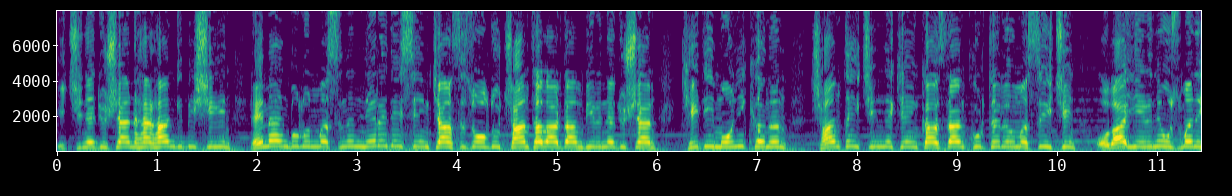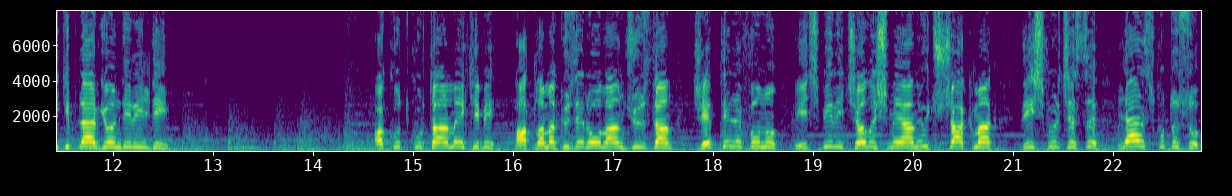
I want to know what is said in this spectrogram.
İçine düşen herhangi bir şeyin hemen bulunmasının neredeyse imkansız olduğu çantalardan birine düşen kedi Monika'nın çanta içindeki enkazdan kurtarılması için olay yerine uzman ekipler gönderildi. Akut kurtarma ekibi patlamak üzere olan cüzdan, cep telefonu, hiçbiri çalışmayan 3 çakmak, diş fırçası, lens kutusu,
